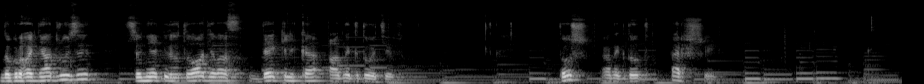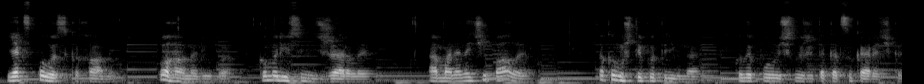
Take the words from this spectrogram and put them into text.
Доброго дня, друзі! Сьогодні я підготував для вас декілька анекдотів. Тож, анекдот перший. Як спалось коханий, погано люба, комарів ніч жерли, а мене не чіпали. Та кому ж ти потрібна, коли поруч лежить така цукерочка?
